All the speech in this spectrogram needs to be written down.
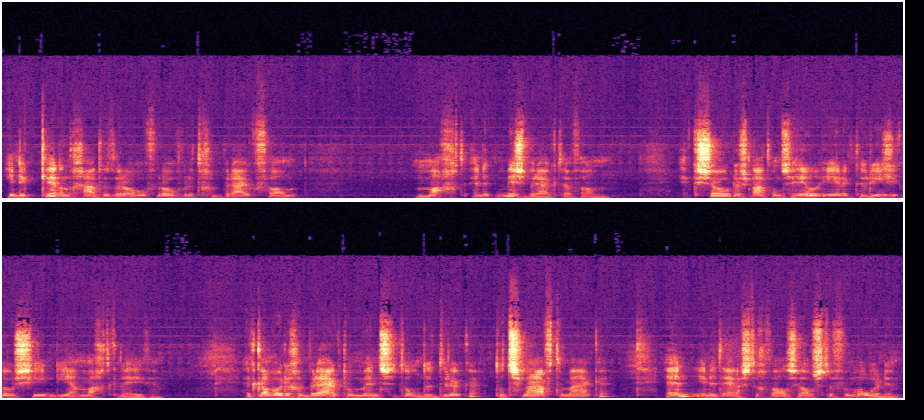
In de kern gaat het erover, over het gebruik van macht en het misbruik daarvan. Exodus laat ons heel eerlijk de risico's zien die aan macht kleven. Het kan worden gebruikt om mensen te onderdrukken, tot slaaf te maken en in het ergste geval zelfs te vermoorden.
